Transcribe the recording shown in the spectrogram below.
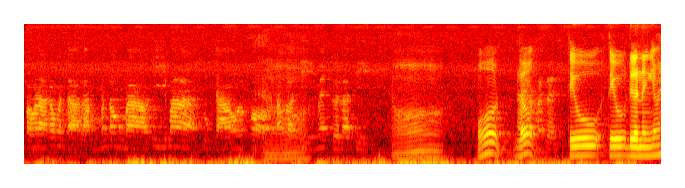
ภาวนาเข้าพรรษาหลังมันต้องมาเอาที่มาทุกเช้าแล้วก็นับราตรีไม่เกินราตรี อ๋อโอ้แล้วไม่เกินติวติวเดือนหนึ่งใช่ไหม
